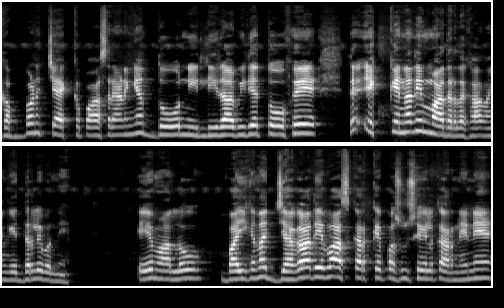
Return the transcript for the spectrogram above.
ਗੱਬਣ ਚੈੱਕ ਪਾਸ ਰਹਿਣਗੀਆਂ, ਦੋ ਨੀਲੀ ਰਾਵੀ ਦੇ ਤੋਹਫੇ ਤੇ ਇੱਕ ਇਹਨਾਂ ਦੀ ਮਾਦਰ ਦਿਖਾ ਦਾਂਗੇ ਇਧਰਲੇ ਬੰਨੇ। ਇਹ ਮੰਨ ਲਓ, ਬਾਈ ਕਹਿੰਦਾ ਜਗ੍ਹਾ ਦੇ ਵਾਸ ਕਰਕੇ ਪਸ਼ੂ ਸੇਲ ਕਰਨੇ ਨੇ,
